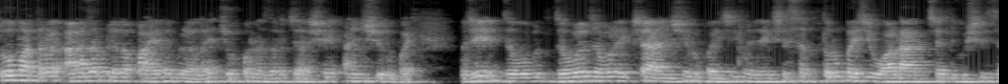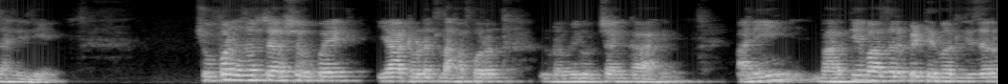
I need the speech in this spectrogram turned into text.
तो मात्र आज आपल्याला पाहायला मिळाला आहे चोपन्न हजार चारशे ऐंशी रुपये. म्हणजे जवळ जवळजवळ एकशे ऐंशी रुपयाची म्हणजे एकशे सत्तर रुपयाची वाढ आजच्या दिवशी झालेली आहे. चोपन्न हजार चारशे रुपये या आठवड्यातला हा परत नवीन उच्चांक आहे. आणि भारतीय बाजारपेठेमधली जर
